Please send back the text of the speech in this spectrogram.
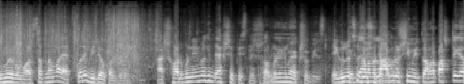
ইমো এবং হোয়াটসঅ্যাপ নাম্বার অ্যাড করে ভিডিও কল দেবেন। আর সর্বনিম্ন কিন্তু একশো পিস নিতে সর্বনিম্ন একশো পিস এগুলো হচ্ছে আমাদের লাভ হলো সীমিত। আমরা পাঁচ টাকা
